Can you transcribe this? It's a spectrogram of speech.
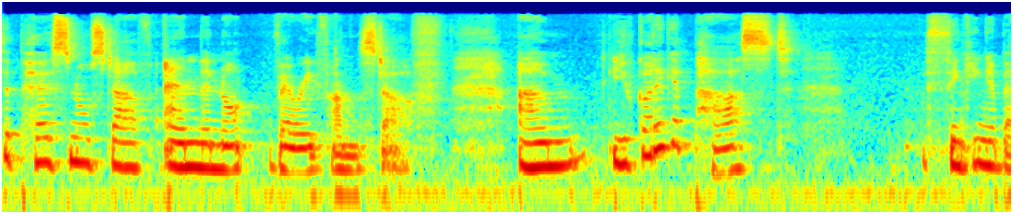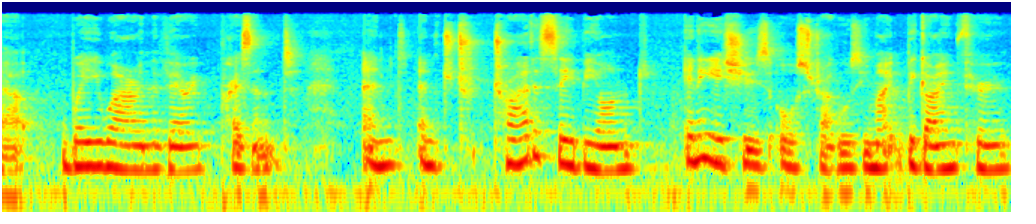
the personal stuff, and the not very fun stuff. Um, you've got to get past thinking about where you are in the very present and and tr- try to see beyond any issues or struggles you might be going through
